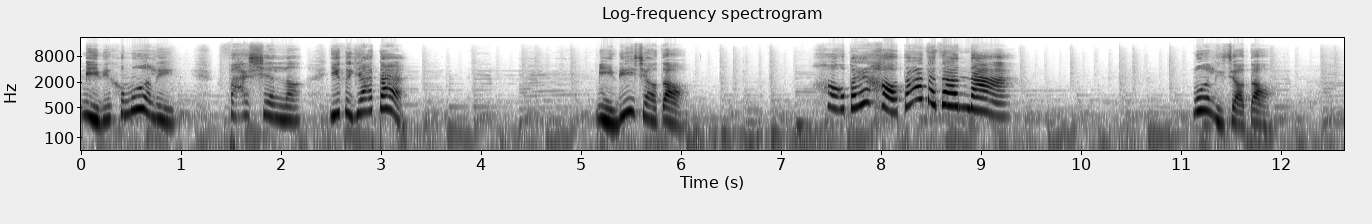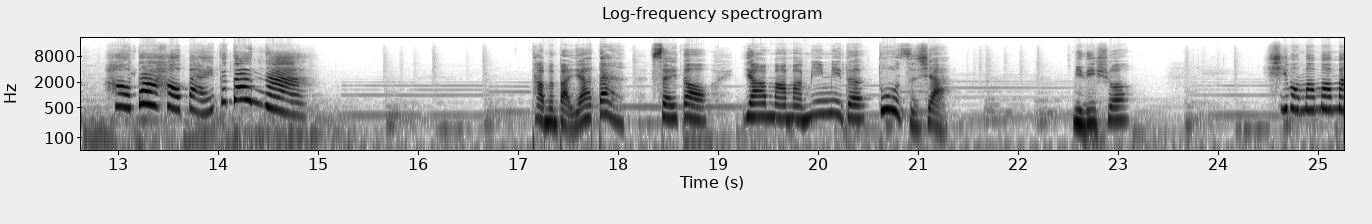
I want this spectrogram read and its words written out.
米莉和茉莉发现了一个鸭蛋。米莉叫道：“好白好大的蛋呐！”茉莉叫道：“好大好白的蛋呐！”他们把鸭蛋塞到鸭妈妈咪咪的肚子下。米莉说：“希望猫妈妈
